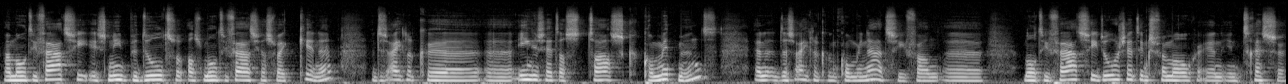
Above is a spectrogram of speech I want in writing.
Maar motivatie is niet bedoeld zoals motivatie als wij kennen. Het is eigenlijk ingezet als task commitment. En dat is eigenlijk een combinatie van motivatie, doorzettingsvermogen en interesse.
